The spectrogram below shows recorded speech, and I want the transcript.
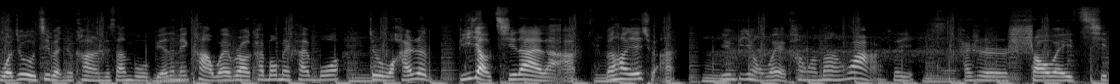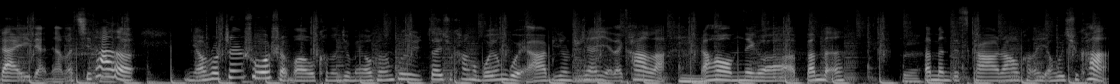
我就基本就看了这三部，别的没看，我也不知道开播没开播。就是我还是比较期待的啊，《文豪野犬》，因为毕竟我也看过漫画，所以还是稍微期待一点点吧。其他的，你要说真说什么，我可能就没有，可能会再去看看《博影鬼》啊，毕竟之前也在看了。然后那个版本。对版本 disca，然后可能也会去看，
